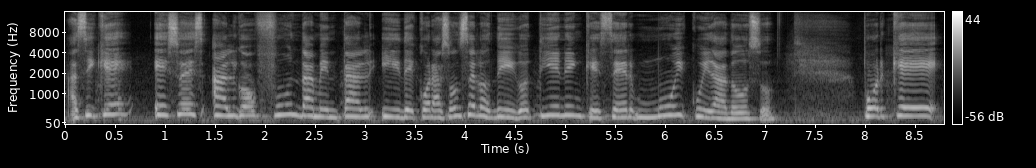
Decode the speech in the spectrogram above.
Así que eso es algo fundamental y de corazón se los digo, tienen que ser muy cuidadosos porque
